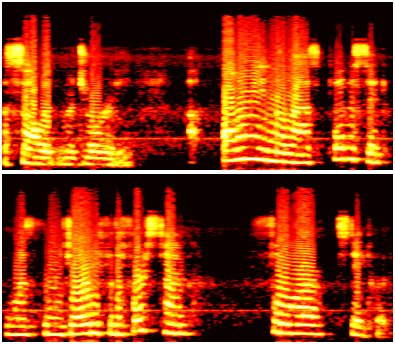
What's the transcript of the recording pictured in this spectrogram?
a solid majority. Uh, only in the last plebiscite was the majority for the first time for statehood.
